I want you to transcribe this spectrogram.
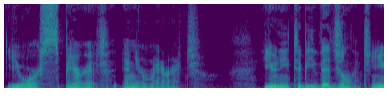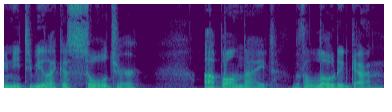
your spirit in your marriage. You need to be vigilant. You need to be like a soldier up all night with a loaded gun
